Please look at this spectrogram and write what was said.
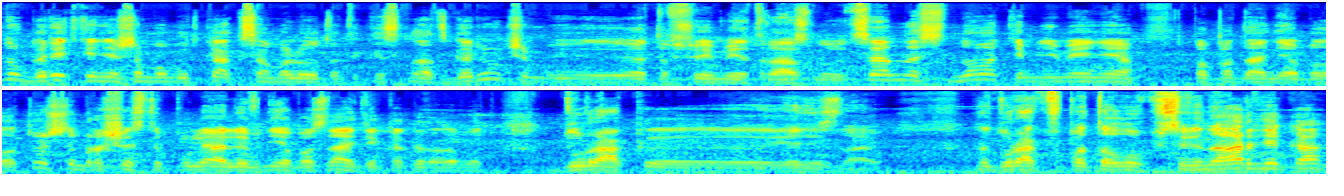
Ну, гореть, конечно, могут как самолеты, так и склад с горючим, и это все имеет разную ценность, но, тем не менее, попадание было точным, расисты пуляли в небо, знаете, как это вот дурак, э, я не знаю, дурак в потолок свинарника,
